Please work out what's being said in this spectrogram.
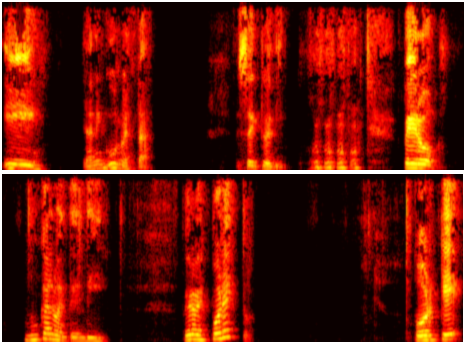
y ya ninguno está, excepto Edith. pero nunca lo entendí. Pero es por esto. Porque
